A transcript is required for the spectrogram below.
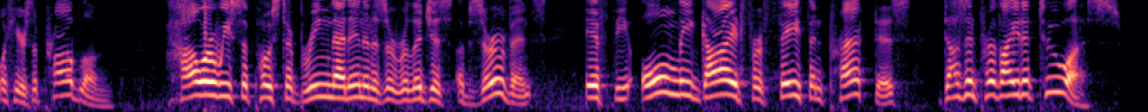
Well, here's a problem. How are we supposed to bring that in as a religious observance if the only guide for faith and practice doesn't provide it to us?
